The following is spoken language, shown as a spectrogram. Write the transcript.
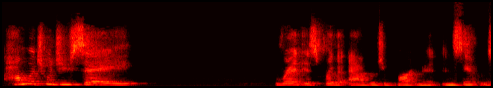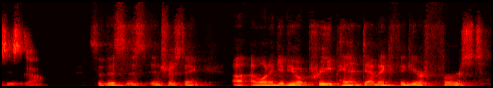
How much would you say rent is for the average apartment in San Francisco? So this is interesting. Uh, I want to give you a pre-pandemic figure first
